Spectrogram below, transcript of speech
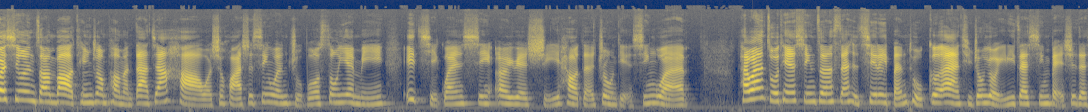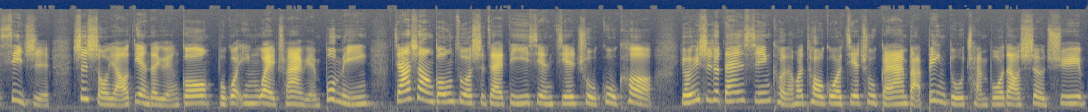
各位新闻早报，听众朋友们，大家好，我是华视新闻主播宋燕明，一起关心二月十一号的重点新闻。台湾昨天新增三十七例本土个案，其中有一例在新北市的汐止，是手摇店的员工。不过因为传染源不明，加上工作是在第一线接触顾客，有医师就担心可能会透过接触感染，把病毒传播到社区。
